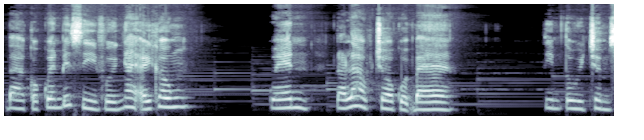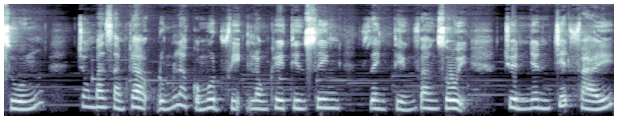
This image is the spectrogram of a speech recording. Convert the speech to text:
bà có quen biết gì với ngài ấy không? Quen, đó là học trò của bà. Tim tôi trầm xuống, trong ban giám khảo đúng là có một vị Long Khê Tiên Sinh danh tiếng vang dội, truyền nhân chiết phái,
